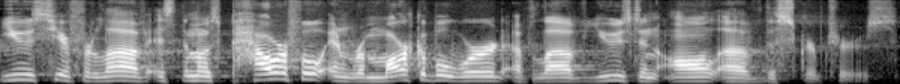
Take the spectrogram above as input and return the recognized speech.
used here for love is the most powerful and remarkable word of love used in all of the scriptures.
